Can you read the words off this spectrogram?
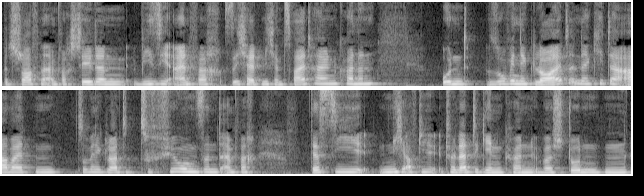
Betroffene einfach schildern, wie sie einfach sich halt nicht in zwei teilen können und so wenig Leute in der Kita arbeiten, so wenig Leute zur Verfügung sind, einfach, dass sie nicht auf die Toilette gehen können über Stunden,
